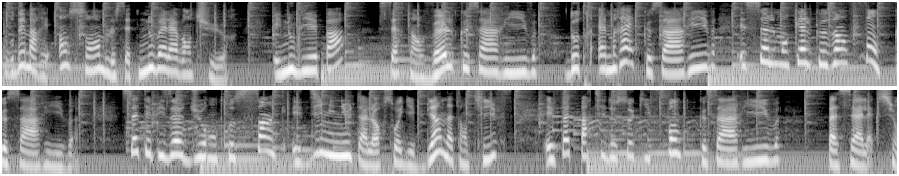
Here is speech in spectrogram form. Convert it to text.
pour démarrer ensemble cette nouvelle aventure. Et n'oubliez pas, certains veulent que ça arrive, d'autres aimeraient que ça arrive, et seulement quelques-uns font que ça arrive. Cet épisode dure entre 5 et 10 minutes, alors soyez bien attentifs et faites partie de ceux qui font que ça arrive. Passez à l'action.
